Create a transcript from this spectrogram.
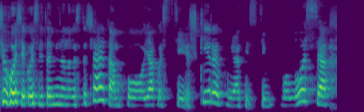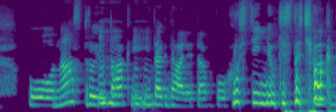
чогось якогось вітаміна не вистачає там по якості шкіри, по якості волосся, по настрою, uh-huh, так, і uh-huh. і так далі, там, по хрустінню кісточок uh-huh.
